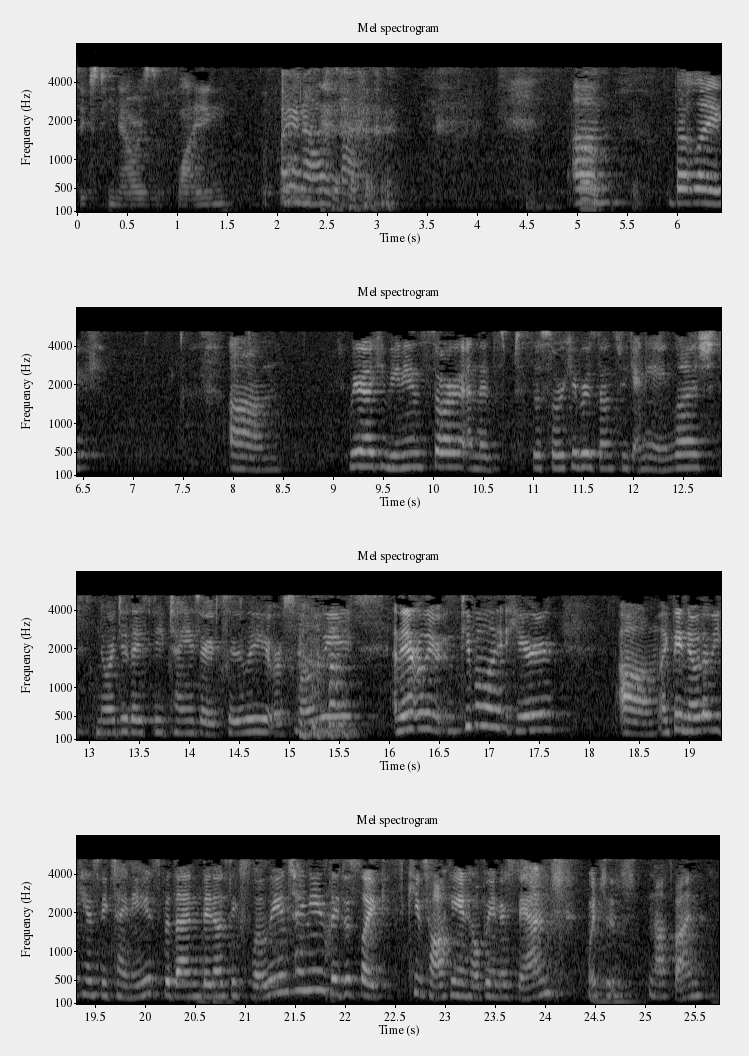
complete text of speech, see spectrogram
16 hours of flying before. I don't know. It's fine. Um, but like, um, we were at a convenience store, and the the storekeepers don't speak any English, nor do they speak Chinese very clearly or slowly, and they don't really. People here, um, like they know that we can't speak Chinese, but then they don't speak slowly in Chinese. They just like keep talking and hope we understand, which is not fun.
